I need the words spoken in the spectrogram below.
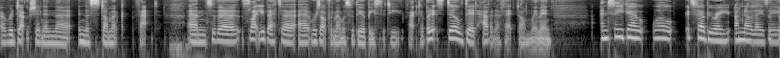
a reduction in the in the stomach fat. Um, so the slightly better uh, result for men was for the obesity factor, but it still did have an effect on women. And so you go, well, it's February. I'm now lazy.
